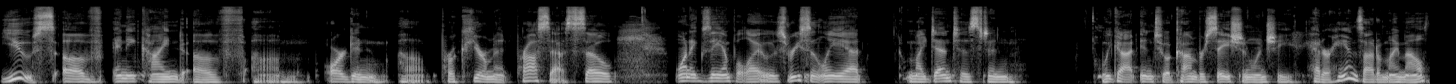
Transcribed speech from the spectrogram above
use of any kind of um, organ uh, procurement process. So, one example, I was recently at my dentist and we got into a conversation when she had her hands out of my mouth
